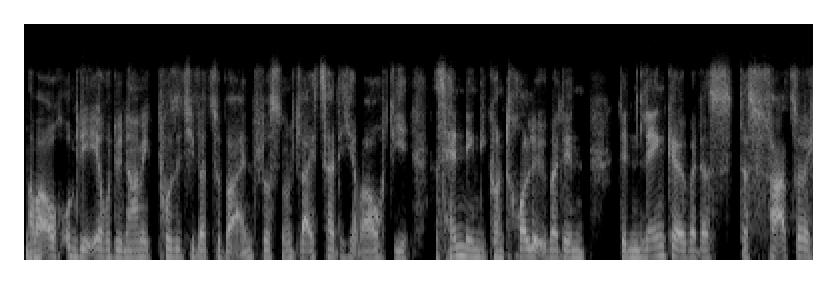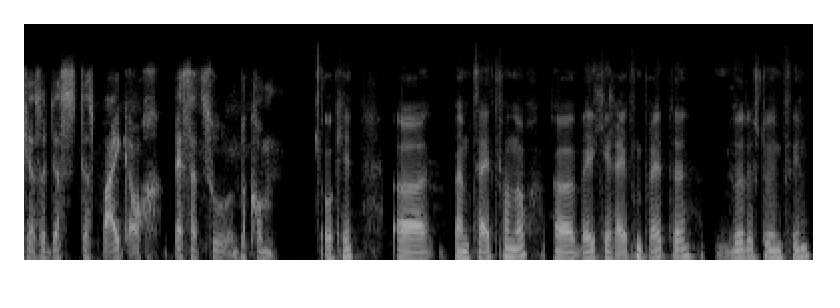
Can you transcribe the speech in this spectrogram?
Mhm. aber auch um die Aerodynamik positiver zu beeinflussen und gleichzeitig aber auch die, das Handling, die Kontrolle über den, den Lenker, über das, das Fahrzeug, also das, das Bike auch besser zu bekommen. Okay. Äh, beim Zeitfahren noch, äh, welche Reifenbreite würdest du empfehlen?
